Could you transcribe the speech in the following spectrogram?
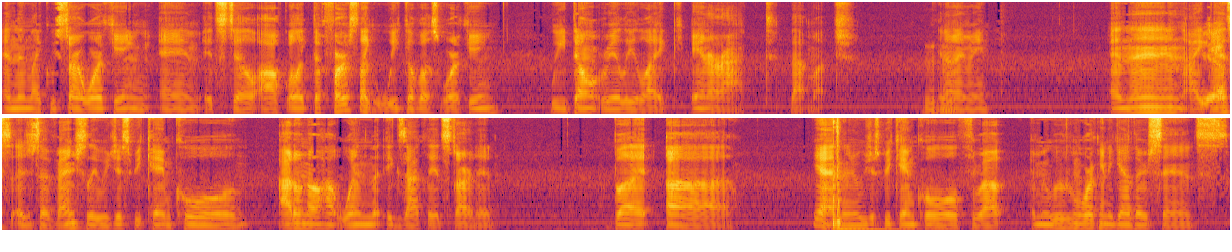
And then like we start working, and it's still awkward. Like the first like week of us working, we don't really like interact that much. You know what I mean? And then I Yeah. guess uh, just eventually we just became cool. I don't know how when exactly it started, but uh, yeah. And then we just became cool throughout. I mean, we've been working together since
